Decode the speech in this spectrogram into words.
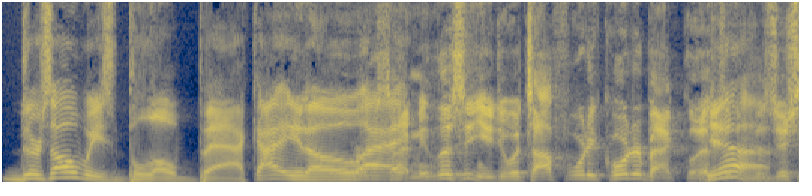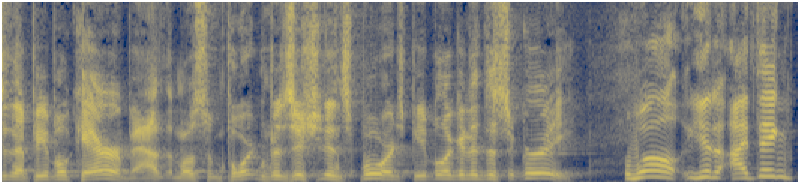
there's always blowback. I, you know, I, I, mean, listen, you do a top 40 quarterback list, yeah. a position that people care about, the most important position in sports, people are going to disagree. Well, you know, I think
